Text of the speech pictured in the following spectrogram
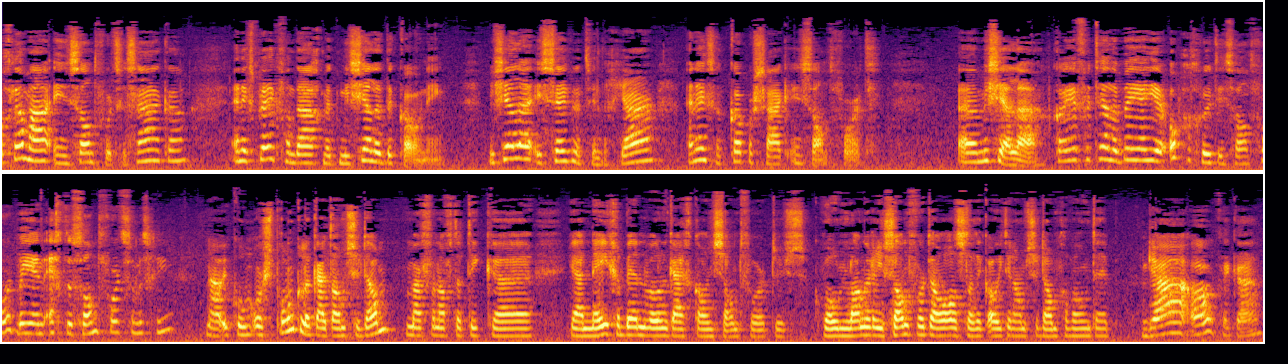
Programma in Zandvoortse Zaken en ik spreek vandaag met Michelle de Koning. Michelle is 27 jaar en heeft een kapperszaak in Zandvoort. Eh, Michelle, kan je vertellen, ben jij hier opgegroeid in Zandvoort? Ben je een echte Zandvoortse misschien? Nou, ik kom oorspronkelijk uit Amsterdam, maar vanaf dat ik eh, ja, negen ben, woon ik eigenlijk al in Zandvoort. Dus ik woon langer in Zandvoort al als dat ik ooit in Amsterdam gewoond heb. Ja, oh, kijk aan.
